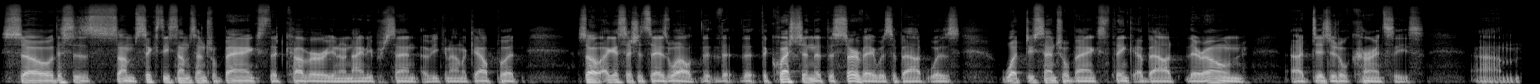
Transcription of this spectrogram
So this is some 60 some central banks that cover, you know, 90% of economic output. So I guess I should say as well, the, the, the question that the survey was about was what do central banks think about their own uh, digital currencies, um,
